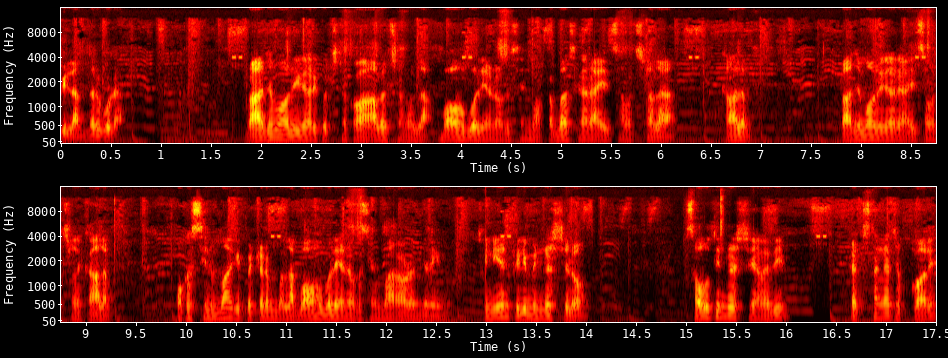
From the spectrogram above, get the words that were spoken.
వీళ్ళందరూ కూడా రాజమౌళి గారికి వచ్చిన ఒక ఆలోచన వల్ల బాహుబలి అనే ఒక సినిమా ప్రభాస్ గారి ఐదు సంవత్సరాల కాలం రాజమౌళి గారి ఐదు సంవత్సరాల కాలం ఒక సినిమాకి పెట్టడం వల్ల బాహుబలి అనే ఒక సినిమా రావడం జరిగింది. ఇండియన్ ఫిలిం ఇండస్ట్రీలో సౌత్ ఇండస్ట్రీ అనేది ఖచ్చితంగా చెప్పుకోవాలి.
